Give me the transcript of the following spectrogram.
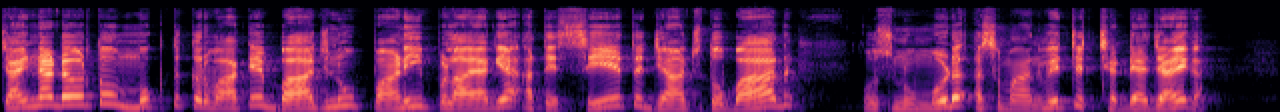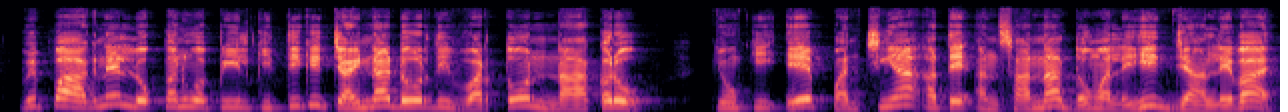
ਚਾਈਨਾ ਡੋਰ ਤੋਂ ਮੁਕਤ ਕਰਵਾ ਕੇ ਬਾਜ ਨੂੰ ਪਾਣੀ ਪਿਲਾਇਆ ਗਿਆ ਅਤੇ ਸਿਹਤ ਜਾਂਚ ਤੋਂ ਬਾਅਦ ਉਸ ਨੂੰ ਮੁੜ ਅਸਮਾਨ ਵਿੱਚ ਛੱਡਿਆ ਜਾਏਗਾ। ਵਿਭਾਗ ਨੇ ਲੋਕਾਂ ਨੂੰ ਅਪੀਲ ਕੀਤੀ ਕਿ ਚਾਈਨਾ ਡੋਰ ਦੀ ਵਰਤੋਂ ਨਾ ਕਰੋ, ਕਿਉਂਕਿ ਇਹ ਪੰਛੀਆਂ ਅਤੇ ਇਨਸਾਨਾਂ ਦੋਵਾਂ ਲਈ ਹੀ ਜਾਨਲੇਵਾ ਹੈ।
